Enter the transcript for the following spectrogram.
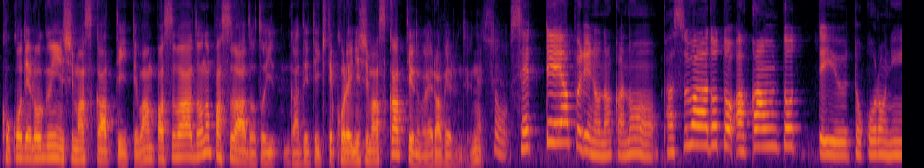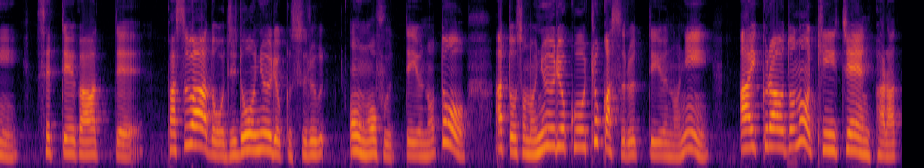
ここでログインしますかって言ってワンパスワードのパスワードとが出てきてこれにしますかっていうのが選べるんだよね。そう設定アプリの中のパスワードとアカウントっていうところに設定があってパスワードを自動入力するオンオフっていうのとあとその入力を許可するっていうのに iCloud のキーチェーンから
